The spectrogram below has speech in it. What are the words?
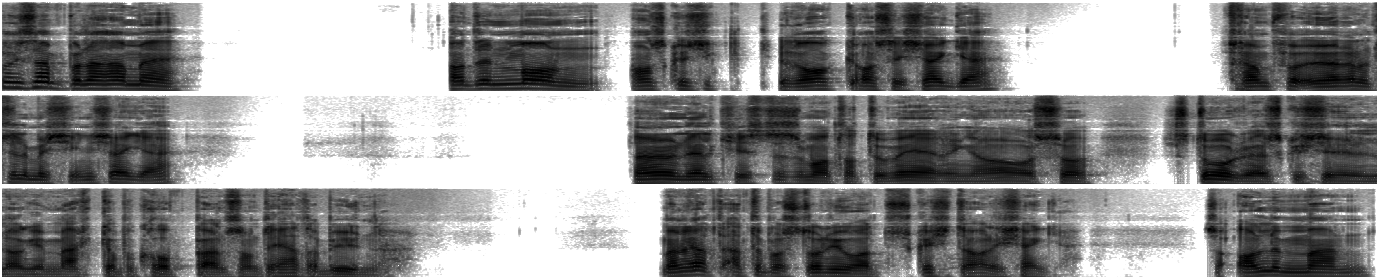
for eksempel det her med at en mann han skal ikke rake av seg skjegget fremfor ørene, til og med skinnskjegget. Det er jo en del kristne som har tatoveringer, og så står det 'jeg skal ikke lage merker på kroppen', sånt, det heter budene. Men rett etterpå står det jo at du skal ikke ta av deg skjegget. Så alle menn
